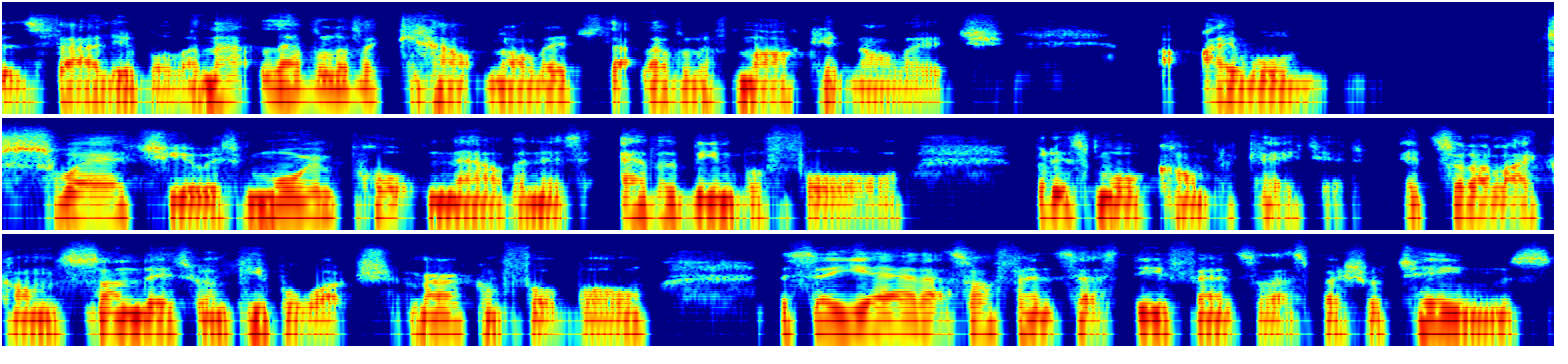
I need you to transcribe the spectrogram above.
that's valuable. And that level of account knowledge, that level of market knowledge, I will swear to you is more important now than it's ever been before, but it's more complicated. It's sort of like on Sundays when people watch American football, they say, yeah, that's offense, that's defense, or that's special teams.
